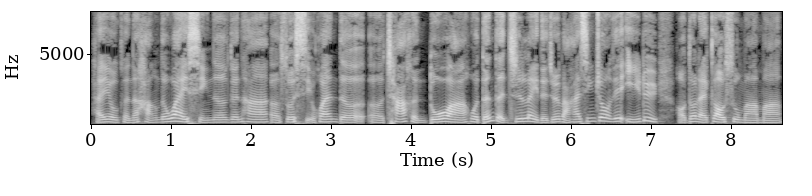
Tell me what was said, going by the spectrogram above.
还有可能航的外形呢，跟他呃所喜欢的呃差很多。”多啊，或等等之类的，就是把他心中的这些疑虑哦，都来告诉妈妈。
